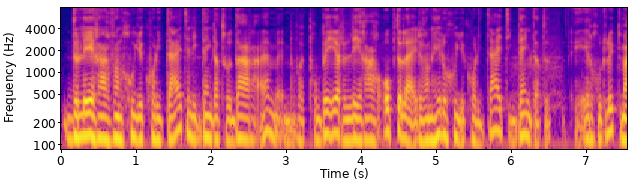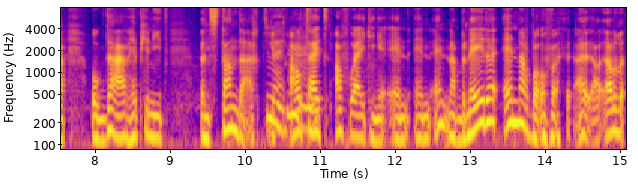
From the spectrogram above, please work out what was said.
de leraar van goede kwaliteit. En ik denk dat we daar, hè, we proberen leraren op te leiden van hele goede kwaliteit. Ik denk dat het heel goed lukt. Maar ook daar heb je niet een standaard. Je hebt altijd afwijkingen en, en, en naar beneden en naar boven. alle,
